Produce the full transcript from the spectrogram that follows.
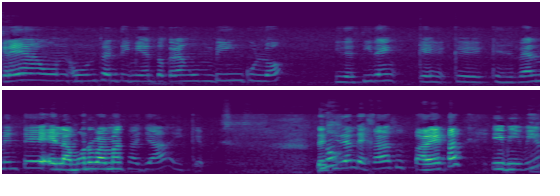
crean un, un sentimiento, crean un vínculo y deciden que, que, que realmente el amor va más allá y que No. deciden dejar a sus parejas y vivir.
